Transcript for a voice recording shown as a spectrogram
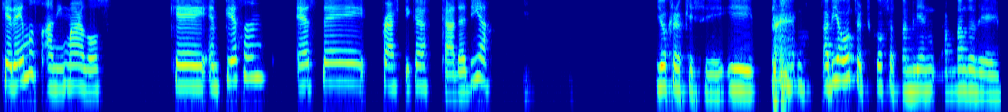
queremos animarlos que empiezan esta práctica cada día. Yo creo que sí. Y había otra cosa también hablando de,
